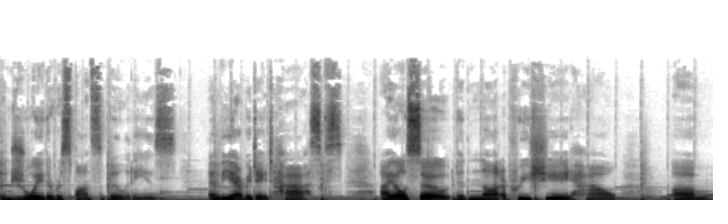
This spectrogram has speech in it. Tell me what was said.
enjoy the responsibilities and the everyday tasks. I also did not appreciate how um,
